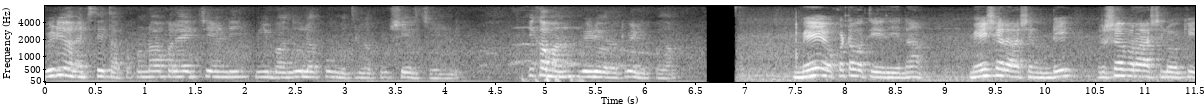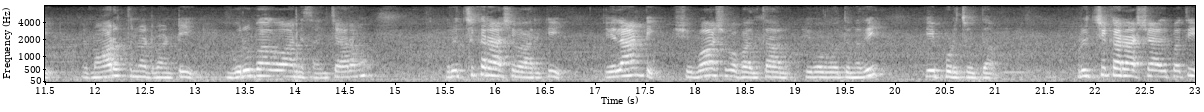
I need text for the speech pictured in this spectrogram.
వీడియో నచ్చితే తప్పకుండా ఒక లైక్ చేయండి మీ బంధువులకు మిత్రులకు షేర్ చేయండి. ఇక మనం వీడియోలోకి వెళ్ళిపోదాం. మే ఒకటవ తేదీన మేషరాశి నుండి వృషభ రాశిలోకి మారుతున్నటువంటి గురు భగవాని సంచారము. వృశ్చిక రాశి వారికి ఎలాంటి శుభాశుభ ఫలితాలు ఇవ్వబోతున్నది ఇప్పుడు చూద్దాం. వృశ్చిక రాశ్యాధిపతి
